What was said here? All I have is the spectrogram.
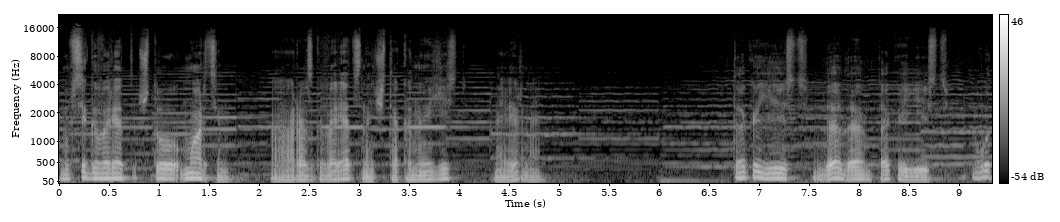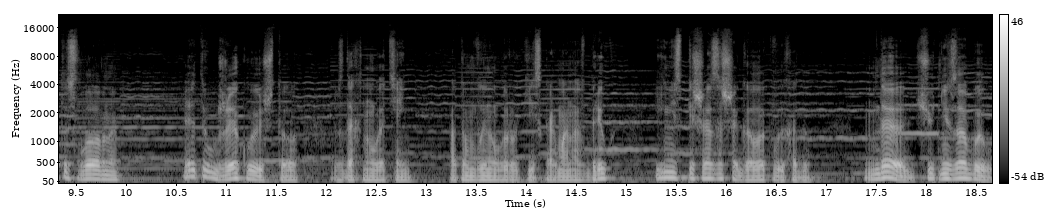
«Но все говорят, что Мартин, а раз говорят, значит, так оно и есть, наверное». «Так и есть, да-да, так и есть. Вот и славно». «Это уже кое-что», — вздохнула тень. Потом вынула руки из карманов брюк и не спеша зашагала к выходу. «Да, чуть не забыл»,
